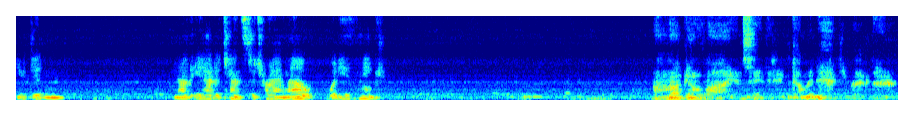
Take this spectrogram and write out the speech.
You didn't. Now that you had a chance to try them out, what do you think? I'm not gonna lie and say they didn't come in handy back there.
